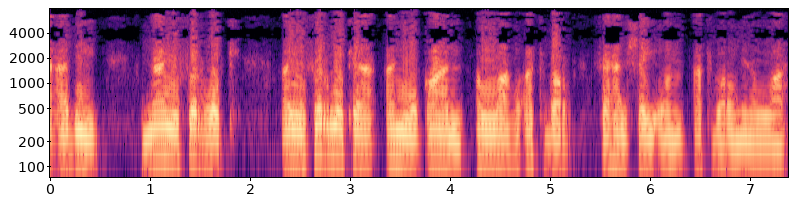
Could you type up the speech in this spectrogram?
عدي ما يفرك؟ أيفرك أن يقال الله أكبر؟ فهل شيء أكبر من الله؟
